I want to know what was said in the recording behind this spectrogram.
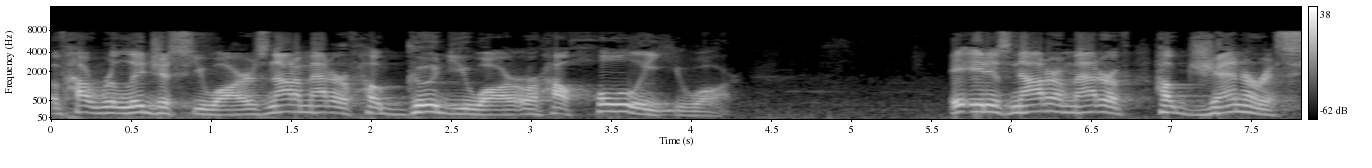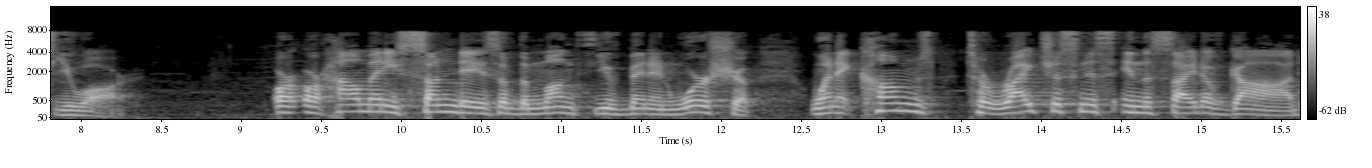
of how religious you are. It's not a matter of how good you are or how holy you are. It, it is not a matter of how generous you are or, or how many Sundays of the month you've been in worship. When it comes to righteousness in the sight of God,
